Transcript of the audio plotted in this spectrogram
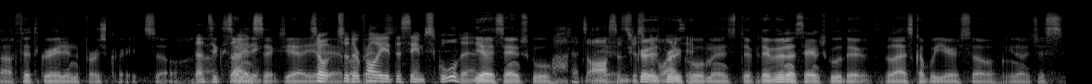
uh, fifth grade and first grade, so That's uh, exciting. and six, yeah, yeah. so, yeah, so they're probably at the same school then. yeah, same school. Oh, that's Yeah, awesome. It's, Just good- it's pretty cool, man. It's different. They've been in the same school there for the last couple of years, so you know, it's just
